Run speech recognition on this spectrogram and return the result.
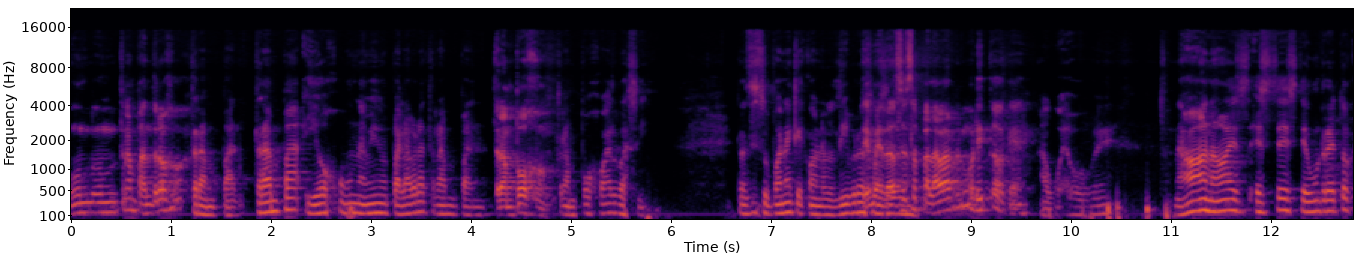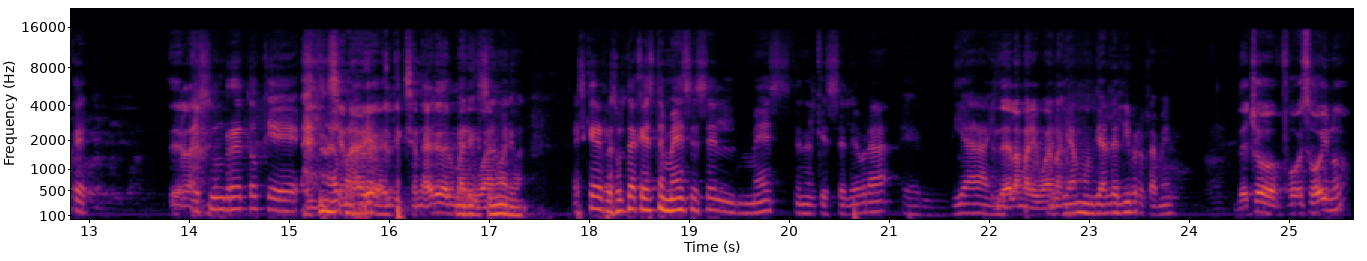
¿Un, un trampandrojo? trampa, trampa y ojo, una misma palabra, trampan, Trampojo. trampojo, algo así. Entonces supone que con los libros... ¿Te me das esa palabra, primorito, o qué? A huevo, güey. No, no, es, es este un reto que... La- Es un reto que... el, diccionario, el diccionario del marihuana. Es que resulta que este mes es el mes en el que se celebra el Día, El día de la marihuana. el día Mundial del Libro también. De hecho, es hoy, ¿no?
